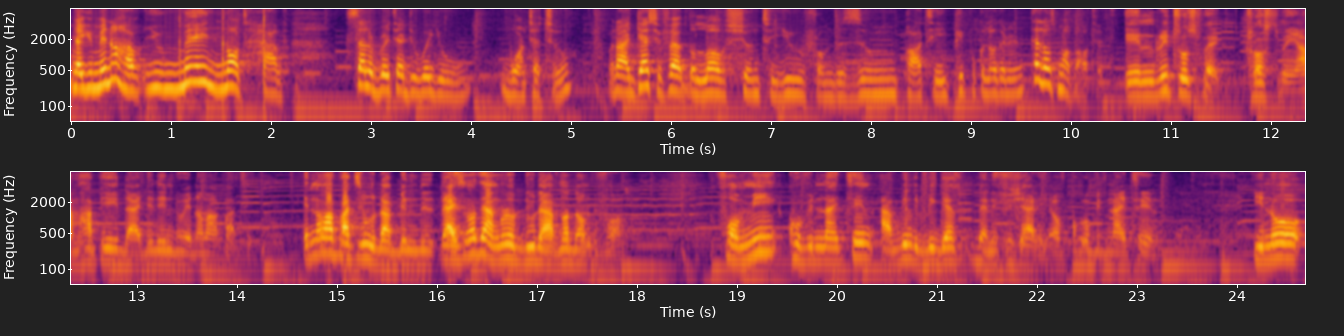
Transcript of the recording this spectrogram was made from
Now, you may not have, you may not have celebrated the way you wanted to, but I guess you felt the love shown to you from the Zoom party. People could log in. Tell us more about it. In retrospect, trust me, I'm happy that I didn't do a normal party. A normal party would have been, the, there is nothing I'm going to do that I've not done before. For me, COVID 19, I've been the biggest beneficiary of COVID 19. You know,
